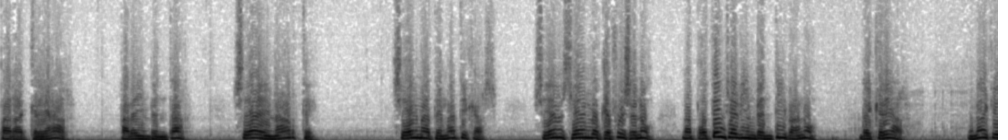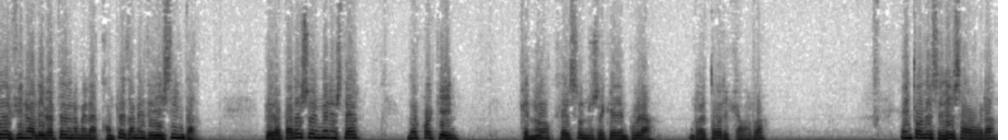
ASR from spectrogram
para crear, para inventar, sea en arte, sea en matemáticas, sea, en lo que fuese, no. La potencia de inventiva, no, de crear. De manera que yo la libertad de una manera completamente distinta. Pero para eso es menester, no Joaquín, que, no, que eso no se quede en pura retórica, ¿verdad? Entonces, en esa obra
